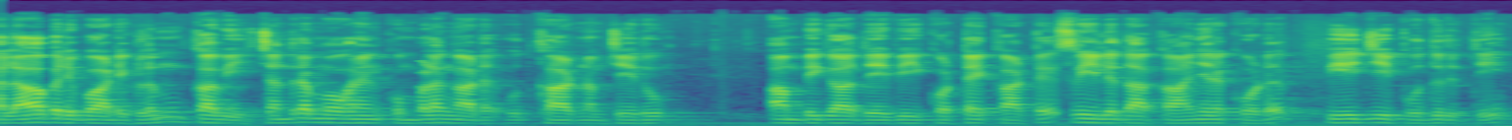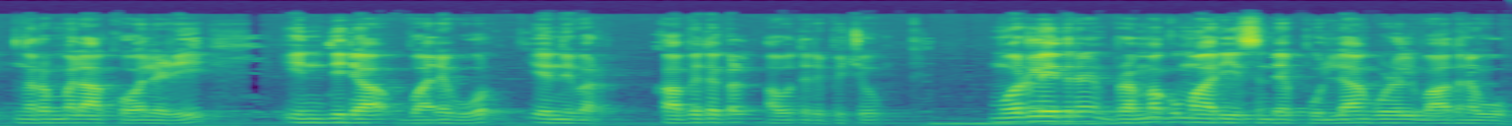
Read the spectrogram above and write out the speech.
കലാപരിപാടികളും കവി ചന്ദ്രമോഹനൻ കുമ്പളങ്ങാട് ഉദ്ഘാടനം ചെയ്തു. അംബികാദേവി കൊട്ടേക്കാട്ട് ശ്രീലത കാഞ്ഞിരക്കോട് പി ജി പുതുരുത്തി നിർമ്മല കോലഴി ഇന്ദിര വരവൂർ എന്നിവർ കവിതകൾ അവതരിപ്പിച്ചു. മുരളീധരൻ ബ്രഹ്മകുമാരീസിന്റെ പുല്ലാങ്കുഴൽ വാദനവും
